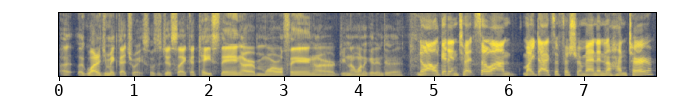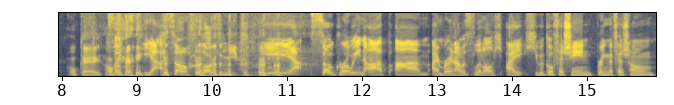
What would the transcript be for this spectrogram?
uh, like, why did you make that choice? Was it just like a taste thing or a moral thing, or do you not want to get into it? No, I'll get into it. So, um, my dad's a fisherman and a hunter. Okay, So, okay. yeah. So, Lots of meat. yeah. So growing up, um, I remember when I was little, he- I he would go fishing, bring the fish home,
